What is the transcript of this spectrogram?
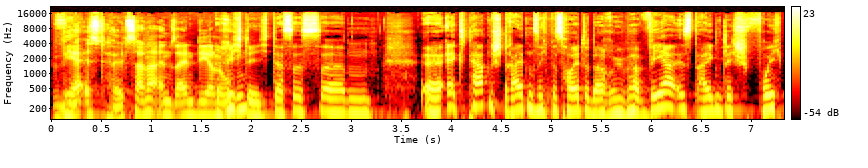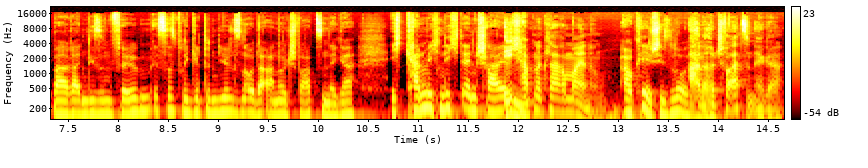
Wer, wer ist hölzerner in seinen Dialogen? Richtig, das ist, ähm, äh, Experten streiten sich bis heute darüber, wer ist eigentlich furchtbarer in diesem Film? Ist es Brigitte Nielsen oder Arnold Schwarzenegger? Ich kann mich nicht entscheiden. Ich habe eine klare Meinung. Okay, schieß los. Arnold Schwarzenegger.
